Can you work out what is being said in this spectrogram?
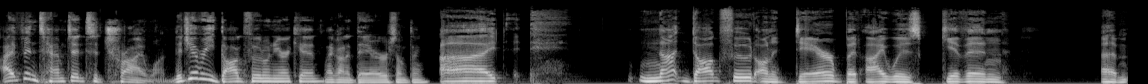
I've been tempted to try one. Did you ever eat dog food when you were a kid, like on a dare or something? I not dog food on a dare, but I was given a,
